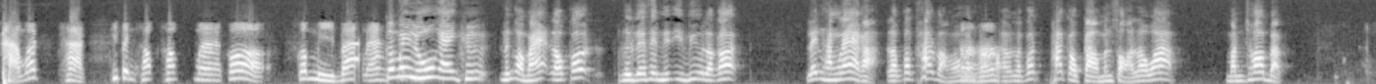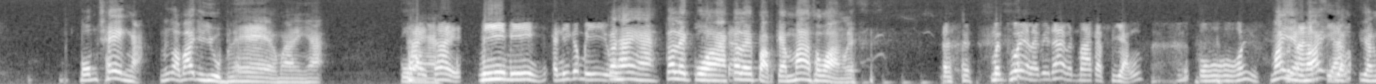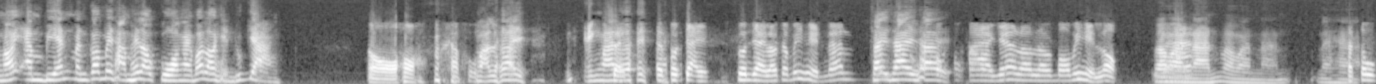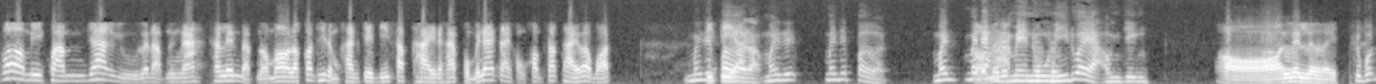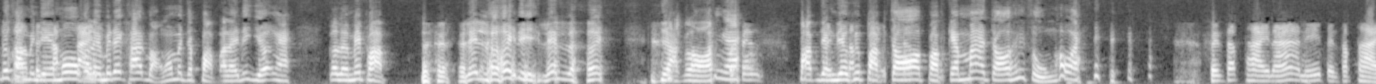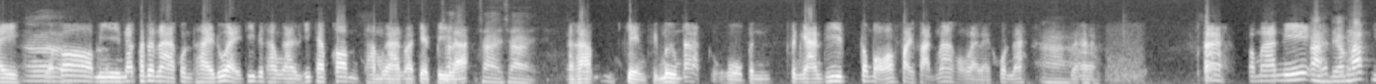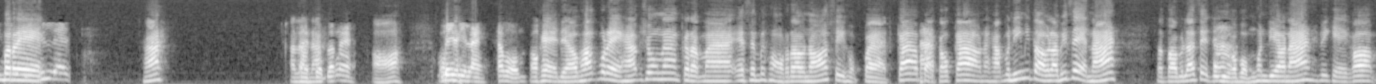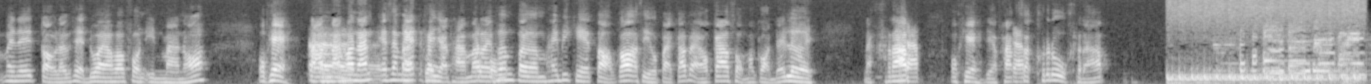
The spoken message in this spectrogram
ถามว่าฉากที่เป็นช็อกช็อกมาก็ก็มีบ้างนะ ก็ไม่รู้ไงคือนึกออกไหมเราก็คือ Resident Evil เราก็เล่นครั้งแรกอะ่ะ เราก็คาดหวังว่ามันอ่าฮะเราก็ภาคเก่าๆมันสอนเราว่า มันชอบแบบโป้งเช่งอะ่ะ นึกออกว่าอยู่ๆแผลออกมาอย่างเงี้ย กลัวใช่ไงใช่มีมีอันนี้ก็มีอยู่ก็ใช่ไงก็เลยกลัวไงก็เลยปรับแกมมาสว่างเลยเออมันช่วยอะไรไม่ได้มันมากับเสียง โอ้ยไม่อย่างน้อยมัมอย่างอย่างน้อยแอมเบียนมันก็ไม่ทำให้เรากลัวไงเพราะเราเห็นทุกอย่างอ๋อครับผมมาเลย เองมาแต่เลยแต่ส่วนใหญ่ส่วนใหญ่เราจะไม่เห็นนะใช่ใช่ใช่ออกมาอย่างเงี้ยเราเรามองไม่เห็นหรอกประมาณนฮนั้นประมาณนั้นนะฮะศัตรูก็มีความยากอยู่ระดับหนึ่งนะ ถ้าเล่นแบบ normal แล้วก็ที่สำคัญเกมนี้ซับไทยนะครับ ผมไม่แน่ใจของคอมซับไทยว่าวอต ไม่ได้พี่เตี้เปิยดอะ ไม่ได้ไม่ได้เปิด ไม่ไม่ได้อ๋อไม่ได้หาเมนูนี้ด้วยอะเอาจริงอ๋อเล่นเลยๆคือด้วยความเป็นเป็นเดโมซับไทยก็เลยไม่ได้คาดหวังว่ามันจะปรับอะไรได้เยอะไงก็เลยไม่ปรับ เล่นเลยดิเล่นเลย อยากร้อนไงเป็นปรับอย่างเดียวคือปรับจอ ปรับแกมมาจอให้สูงเข้าไว้เป็นซับไทยนะ อันนี้เป็นซับไทยเออแล้วก็มีนักพัฒนาคนไทยด้วยที่ไปทำงานอยู่ที่แคปคอมทำงานมาเจ็ดปีแล้วใช่ใช่ นะครับ เก่งฝีมือมากโอ้โหเป็นเป็นงานที่ต้องบอกว่าใฝ่ฝันมากของหลาย ๆ คนนะอ่านะฮะอะประมาณนี้อะเดี๋ยวพักเบรก Village ฮะอะไรนะ จบแล้วไง อ๋อโอไม่เคมีอะไรครับผม โอเค เดี๋ยวพักเบรกครับ ช่วงหน้ากลับมา SMS ของเราเนาะ468 9899 นะครับ วันนี้มีต่อเวลาพิเศษนะ แต่ต่อเวลาพิเศษจะอยู่กับผมคนเดียวนะ พี่เคก็ไม่ได้ต่อเวลาพิเศษด้วยเพราะ phone in มาเนาะ โอเค ตามนั้นเพราะนั้น SMS ใครอยากถามอะไรเพิ่มเติมให้พี่เคตอบก็468 9899ส่งมาก่อนได้เลยนะครับครับโอเค เดี๋ยวพักครับสักครู่ครับ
